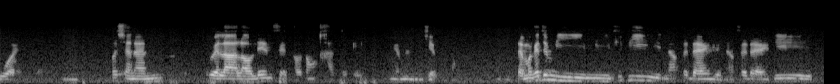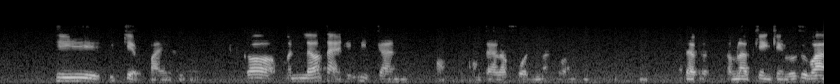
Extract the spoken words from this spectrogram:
ด้วย เพราะฉะนั้นเวลาเราเล่นเสร็จเราต้องคัดตัวเองไม่งั้นมันเก็บ แต่มันก็จะมีมีพี่ๆนักแสดงหรือนักแสดงที่ที่ที่เก็บไป ก็มันแล้วแต่เทคนิคการของของแต่ละคนมากกว่า แต่สำหรับเก่งเก่งรู้สึกว่า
